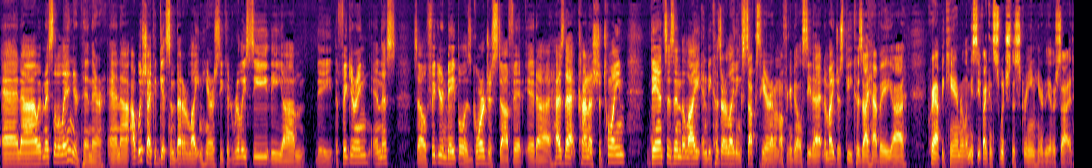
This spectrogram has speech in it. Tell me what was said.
And uh, we have a nice little lanyard pin there. And uh, I wish I could get some better light in here so you could really see the um, the, the figuring in this. So figured maple is gorgeous stuff. It, it uh, has that kind of chatoyant dances in the light. And because our lighting sucks here, I don't know if you're going to be able to see that. It might just be because I have a uh, crappy camera. Let me see if I can switch the screen here to the other side.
